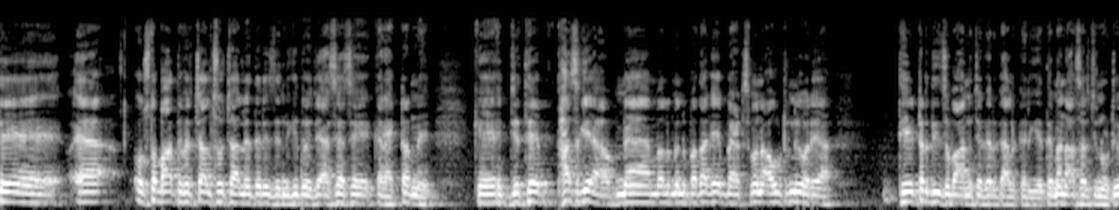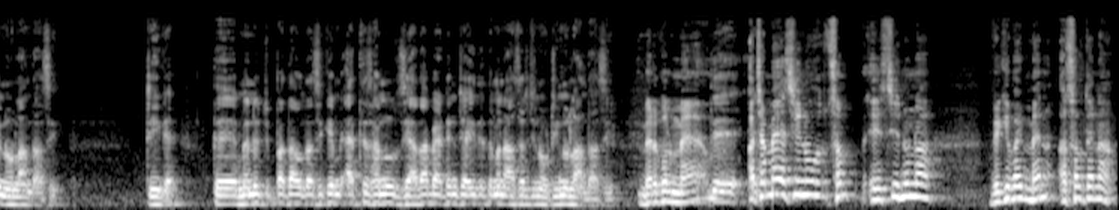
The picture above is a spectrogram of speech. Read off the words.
ਤੇ ਉਸ ਤੋਂ ਬਾਅਦ ਫਿਰ ਚੱਲ ਸੋ ਚਾਲੇ ਤੇਰੀ ਜ਼ਿੰਦਗੀ ਦੇ ਵਿੱਚ ਐਸੇ ਐਸੇ ਕਰੈਕਟਰ ਨੇ ਕਿ ਜਿੱਥੇ ਫਸ ਗਿਆ ਮੈਂ ਮਤਲਬ ਮੈਨੂੰ ਪਤਾ ਕਿ ਬੈਟਸਮੈਨ ਆਊਟ ਨਹੀਂ ਹੋ ਰਿਹਾ। ਥੀਏਟਰ ਦੀ ਜ਼ੁਬਾਨ 'ਚ ਅਗਰ ਗੱਲ ਕਰੀਏ ਤੇ ਮੈਂ ਨਾਸਰ ਚਨੋਟੀ ਨੂੰ ਲਾਉਂਦਾ ਸੀ। ਠੀਕ ਹੈ? ਤੇ ਮੈਨੂੰ ਪਤਾ ਹੁੰਦਾ ਸੀ ਕਿ ਇੱਥੇ ਸਾਨੂੰ ਜ਼ਿਆਦਾ ਬੈਟਿੰਗ ਚਾਹੀਦੀ ਤੇ ਮੈਂ ਨਾਸਰ ਚਨੋਟੀ ਨੂੰ ਲਾਉਂਦਾ ਸੀ। ਬਿਲਕੁਲ ਮੈਂ ਤੇ- ਅੱਛਾ ਮੈਂ ਇਸ ਨੂੰ ਇਸ ਚੀਜ਼ ਨੂੰ ਨਾ ਵਿਕੀ ਭਾਈ ਮੈਂ ਅਸਲ ਤੇ ਨਾ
